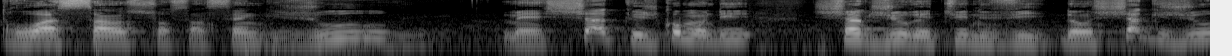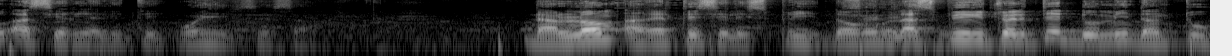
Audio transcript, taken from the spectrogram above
365 jours, mais chaque, comme on dit, chaque jour est une vie. Donc, chaque jour a ses réalités. oui c'est ça Dans l'homme, en réalité, c'est l'esprit. Donc, la spiritualité domine dans tout.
